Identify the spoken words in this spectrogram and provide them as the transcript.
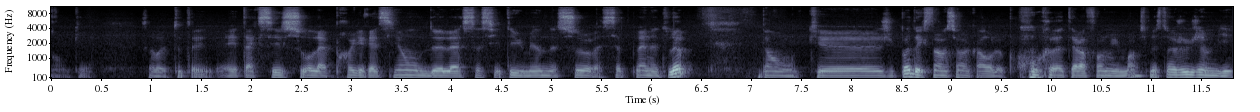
Donc, euh, ça va tout être axé sur la progression de la société humaine sur cette planète-là. Donc, j'ai pas d'extension encore pour Terraforming Mars, mais c'est un jeu que j'aime bien.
